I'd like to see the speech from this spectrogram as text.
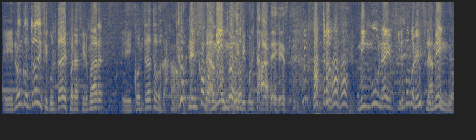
eh, no encontró dificultades para firmar eh, contrato con el ¿Cómo no Flamengo. encontró dificultades? No encontró ninguna y firmó con el Flamengo.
